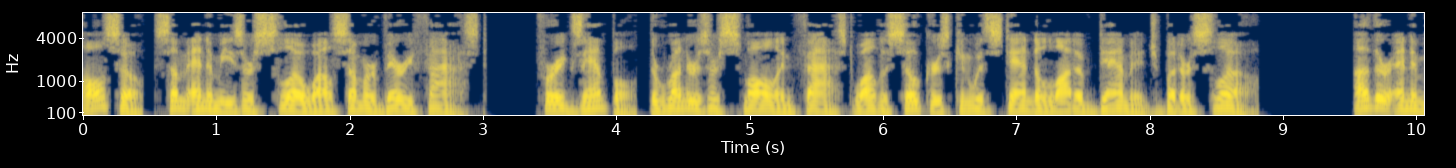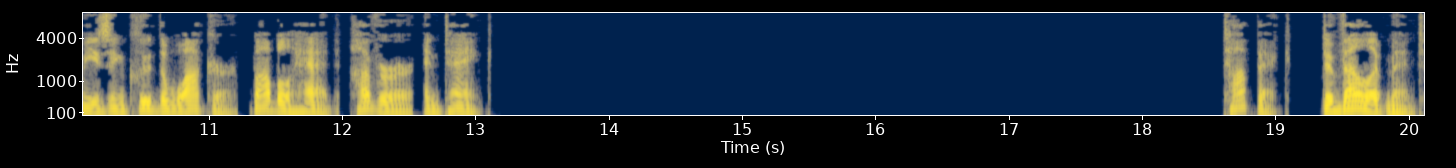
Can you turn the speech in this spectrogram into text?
Also, some enemies are slow while some are very fast. For example, the runners are small and fast while the soakers can withstand a lot of damage but are slow. Other enemies include the walker, bobblehead, hoverer, and tank. Development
